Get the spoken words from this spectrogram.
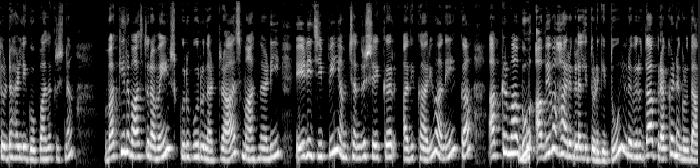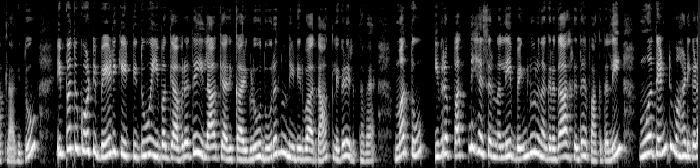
ದೊಡ್ಡಹಳ್ಳಿ ಗೋಪಾಲಕೃಷ್ಣ ವಕೀಲ ವಾಸ್ತು ರಮೇಶ್, ಕುರುಬೂರು ನಟರಾಜ್ ಮಾತನಾಡಿ ಎಡಿಜಿಪಿ ಎಂ ಚಂದ್ರಶೇಖರ್ ಅಧಿಕಾರಿಯು ಅನೇಕ ಅಕ್ರಮ ಭೂ ಅವ್ಯವಹಾರಗಳಲ್ಲಿ ತೊಡಗಿದ್ದು, ಇವರ ವಿರುದ್ಧ ಪ್ರಕರಣಗಳು ದಾಖಲಾಗಿದ್ದು, ಇಪ್ಪತ್ತು ಕೋಟಿ ಬೇಡಿಕೆ ಇಟ್ಟಿದ್ದು, ಈ ಬಗ್ಗೆ ಅವರದೇ ಇಲಾಖೆ ಅಧಿಕಾರಿಗಳು ದೂರನ್ನು ನೀಡಿರುವ ದಾಖಲೆಗಳಿರುತ್ತವೆ. ಮತ್ತು ಇವರ ಪತ್ನಿ ಹೆಸರಿನಲ್ಲಿ ಬೆಂಗಳೂರು ನಗರದ ಹೃದಯ ಭಾಗದಲ್ಲಿ ಮೂವತ್ತೆಂಟು ಮಹಡಿಗಳ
